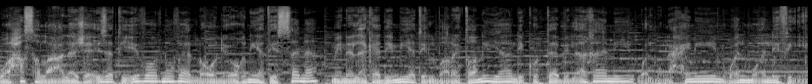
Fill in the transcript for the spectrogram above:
وحصل على جائزة إيفور نوفيلو لأغنية السنة من الأكاديمية البريطانية لكتاب الأغاني والملحنين والمؤلفين.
